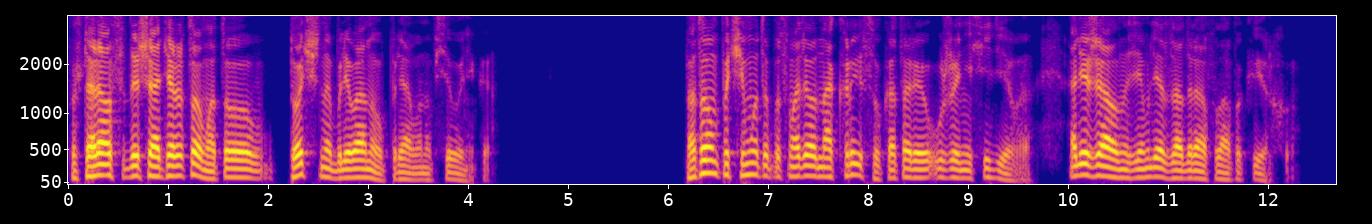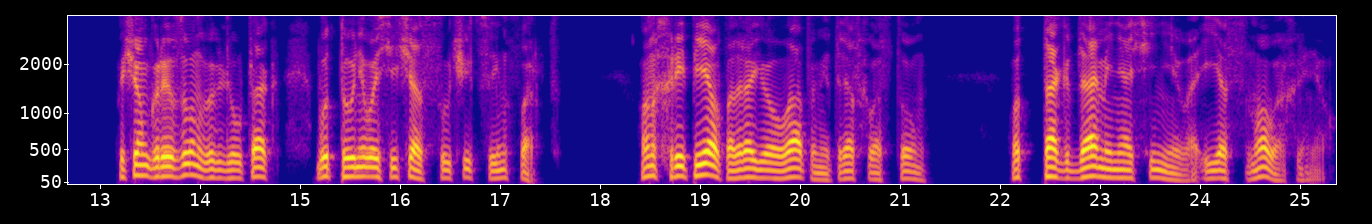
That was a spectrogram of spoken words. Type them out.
Постарался дышать ртом, а то точно блеванул прямо на псионика. Потом почему-то посмотрел на крысу, которая уже не сидела, а лежал на земле, задрав лапы кверху. Причем грызун выглядел так, будто у него сейчас случится инфаркт. Он хрипел, подрагивал лапами, тряс хвостом. Вот тогда меня осенило, и я снова охренел.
